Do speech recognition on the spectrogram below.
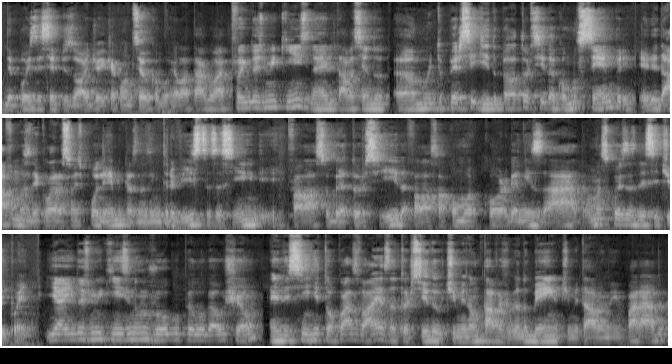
depois desse episódio aí que aconteceu que eu vou relatar agora. Foi em 2015, né? Ele estava sendo uh, muito perseguido pela torcida, como sempre. Ele dava umas declarações polêmicas nas entrevistas, assim, de falar sobre a torcida, falar só como organizada, umas coisas desse tipo aí. E aí em 2015 num jogo pelo Gauchão ele se irritou com as vaias da torcida, o time não estava jogando bem, o time estava meio parado,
